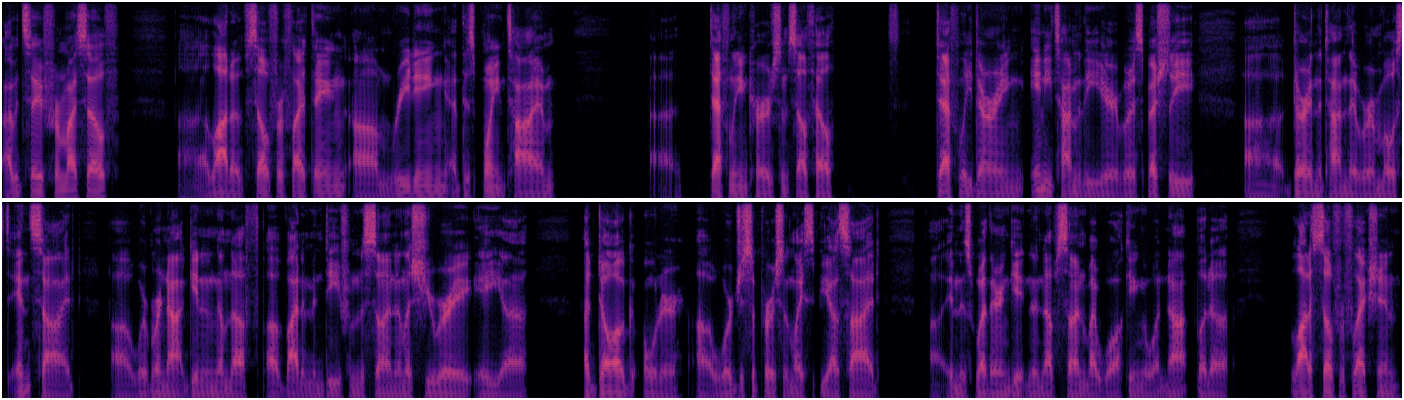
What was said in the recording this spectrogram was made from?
I would say for myself, uh, a lot of self reflecting, um, reading at this point in time. Uh, definitely encourage some self help. Definitely during any time of the year, but especially uh, during the time that we're most inside, uh, where we're not getting enough uh, vitamin D from the sun, unless you were a, a uh, a dog owner or just a person likes to be outside in this weather and getting enough sun by walking and whatnot. But a lot of self reflection,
